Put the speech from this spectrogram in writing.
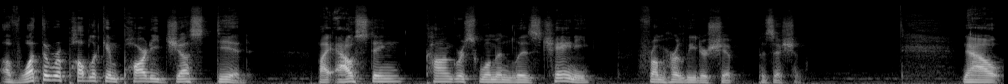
of what the Republican Party just did by ousting Congresswoman Liz Cheney from her leadership position. Now,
